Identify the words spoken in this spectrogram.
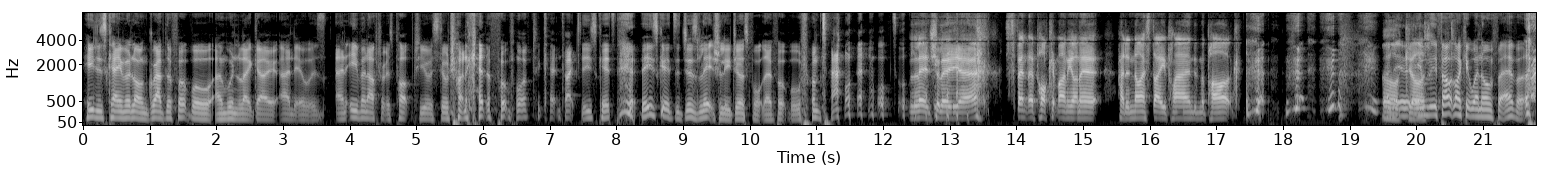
he just came along, grabbed the football, and wouldn't let go. And it was, and even after it was popped, you were still trying to get the football up to get back to these kids. These kids had just literally just bought their football from town and walked all the way. Literally, yeah. Spent their pocket money on it. Had a nice day planned in the park. Oh it, god. It, it felt like it went on forever.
